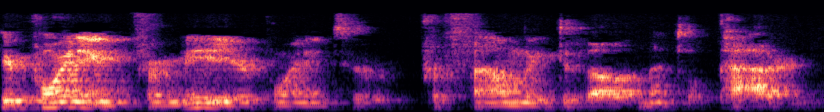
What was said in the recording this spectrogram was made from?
you're pointing, for me, you're pointing to a profoundly developmental pattern.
